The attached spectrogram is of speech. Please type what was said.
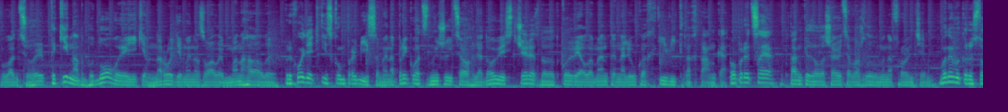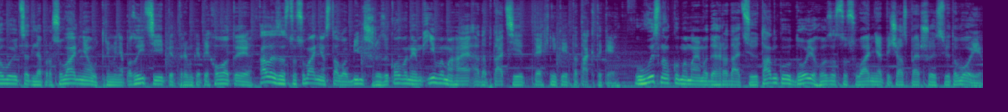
ланцюги. Такі надбудови, які в народі ми назвали мангали, приходять із компромісами. Наприклад, знижується оглядовість через додаткові елементи на люках і вікнах танка. Попри це, танки залишаються важливими на фронті. Вони використовуються для просування, утримання позиції, підтримки піхоти, але застосування стало більш ризикованим і вимагає адаптації техніки та тактики. У висновку ми маємо деградацію танку до його застосування під час Першої світової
